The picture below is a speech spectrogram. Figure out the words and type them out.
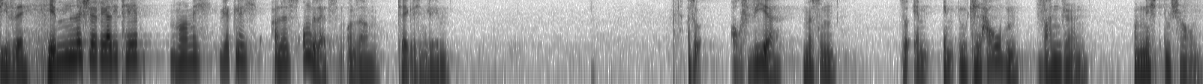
diese himmlische Realität noch nicht wirklich alles umgesetzt in unserem täglichen Leben. Also auch wir müssen so im, im, im Glauben wandeln und nicht im Schauen.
